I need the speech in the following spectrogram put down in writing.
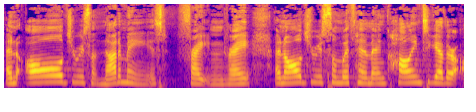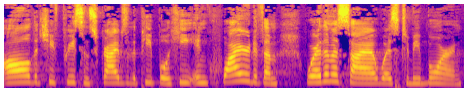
And all Jerusalem, not amazed, frightened, right? And all Jerusalem with him, and calling together all the chief priests and scribes of the people, he inquired of them where the Messiah was to be born.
